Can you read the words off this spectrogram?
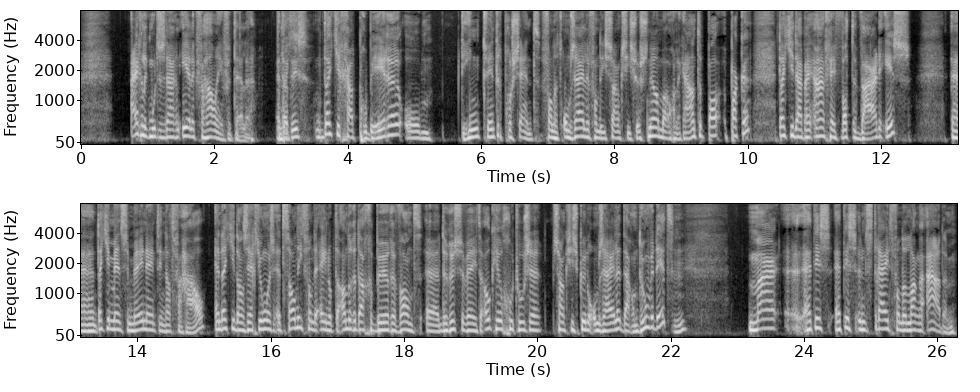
Eigenlijk moeten ze daar een eerlijk verhaal in vertellen. En dat, is? Dat je gaat proberen om 10, 20 procent van het omzeilen van die sancties zo snel mogelijk aan te pakken. Dat je daarbij aangeeft wat de waarde is. Uh, dat je mensen meeneemt in dat verhaal. En dat je dan zegt: jongens, het zal niet van de een op de andere dag gebeuren. Want uh, de Russen weten ook heel goed hoe ze sancties kunnen omzeilen. Daarom doen we dit. Mm. Maar uh, het, is, het is een strijd van de lange adem.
